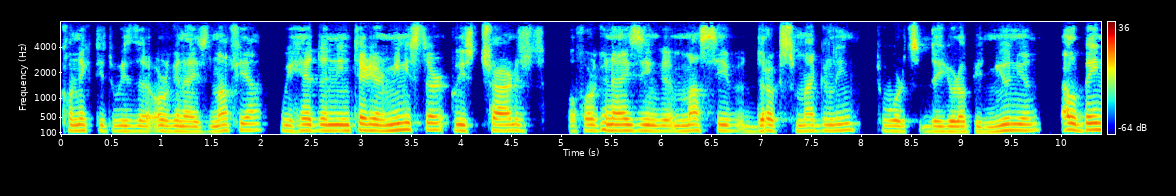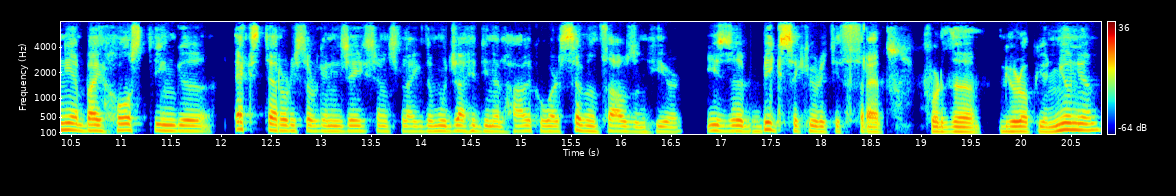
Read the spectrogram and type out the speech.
connected with the organized mafia. We had an interior minister who is charged of organizing massive drug smuggling towards the European Union. Albania, by hosting uh, ex-terrorist organizations like the Mujahideen al-Khalq, who are 7,000 here, is a big security threat for the European Union.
